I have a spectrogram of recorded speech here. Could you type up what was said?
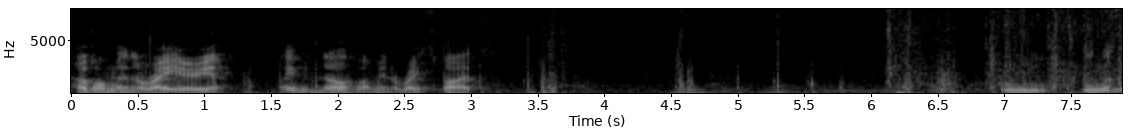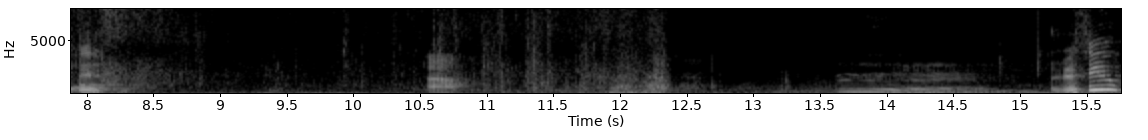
hope I'm in the right area. I don't even know if I'm in the right spots. Ooh, ooh, what's this? Oh. Is this you?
